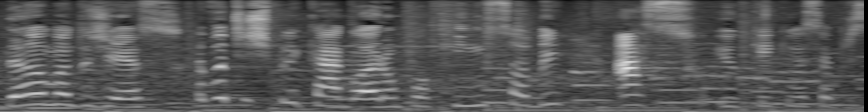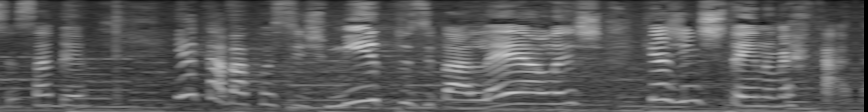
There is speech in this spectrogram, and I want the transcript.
Dama do Gesso. Eu vou te explicar agora um pouquinho sobre aço e o que, que você precisa saber. E acabar com esses mitos e balelas que a gente tem no mercado.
